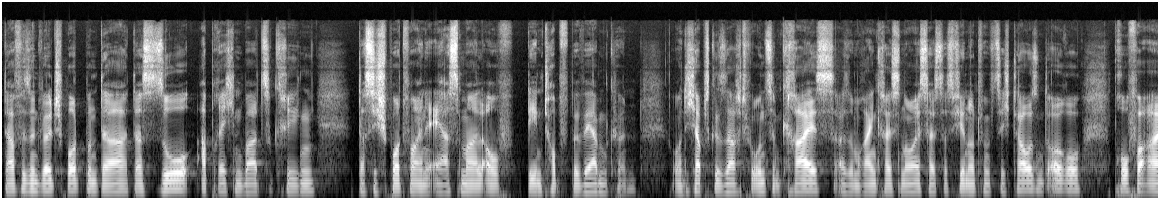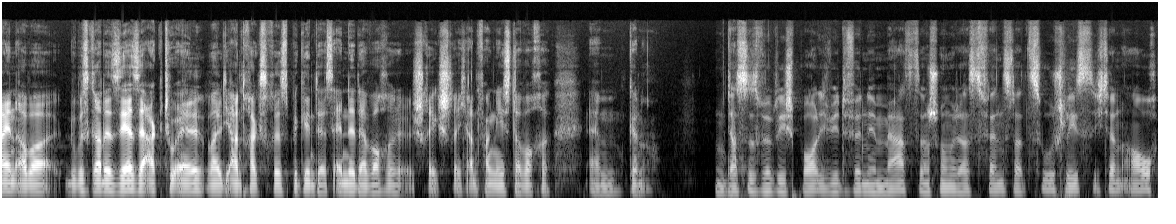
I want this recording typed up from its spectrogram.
Dafür sind Weltsportbund da, das so abrechenbar zu kriegen, dass sich Sportvereine erstmal auf den Topf bewerben können. Und ich habe es gesagt, für uns im Kreis, also im Rheinkreis Neuss heißt das 450.000 Euro pro Verein, aber du bist gerade sehr, sehr aktuell, weil die Antragsfrist beginnt erst Ende der Woche, Schrägstrich, Anfang nächster Woche. Ähm, genau. Das ist wirklich sportlich, wie finde im März dann schon wieder das Fenster zu, schließt sich dann auch.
